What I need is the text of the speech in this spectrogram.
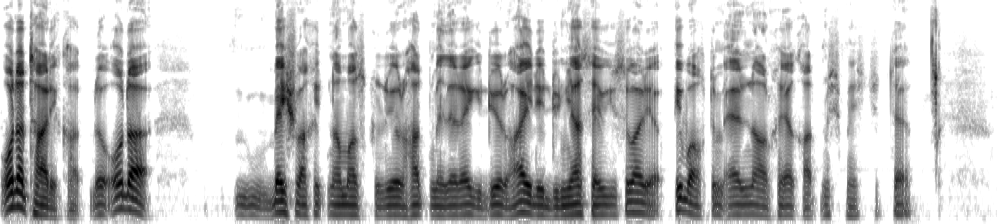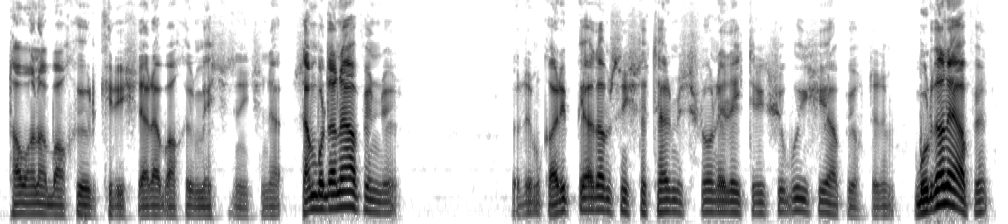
o da tarikatlı. O da beş vakit namaz kılıyor. Hatmelere gidiyor. Haydi dünya sevgisi var ya. Bir baktım elini arkaya katmış mescitte. Tavana bakıyor, kirişlere bakıyor mescidin içine. Sen burada ne yapıyorsun diyor. Dedim garip bir adamsın işte termos, sifon, elektrik şu bu işi yapıyor dedim. Burada ne yapıyorsun?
